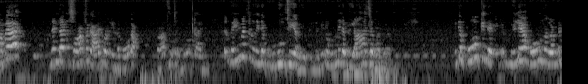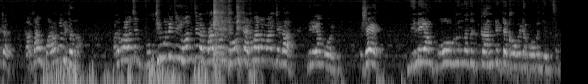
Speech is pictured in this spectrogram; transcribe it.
ആമേ എല്ലാവരും സ്വാർത്ഥത ആരും അറിയുന്ന പോകാം. പ്രാർത്ഥിച്ച ദൈവത്തിന് നിന്റെ പൂജി അറിയത്തില്ല നിന്റെ ഉള്ളിലെ വ്യാജം അറിയത്തില്ല നിന്റെ പോക്കിന്റെ വിലയാ പോകുന്ന കണ്ടിട്ട് കർത്താവ് പറഞ്ഞു വിട്ടതാ. പല പ്രാവശ്യം ബുദ്ധിമുട്ടിച്ച് ചോദിച്ച് കർത്താവിനോട് ചോദിച്ച് അനുവാദം വാങ്ങിച്ചതാ. വിലയാൻ പോയി പക്ഷേ വിലയാൻ പോകുന്നത് കണ്ടിട്ട് കോവിയുടെ കോപം ജനിച്ചത്.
